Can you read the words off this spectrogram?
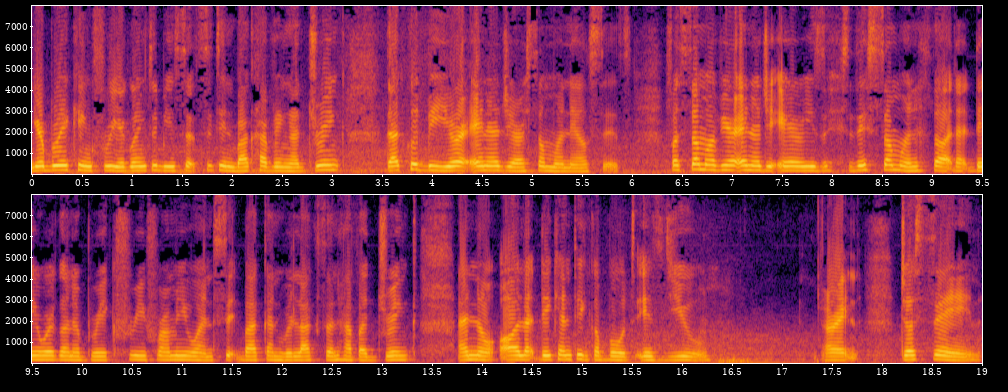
you're breaking free. You're going to be sitting back having a drink. That could be your energy or someone else's. For some of your energy aries this someone thought that they were going to break free from you and sit back and relax and have a drink. And now all that they can think about is you. All right? Just saying.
